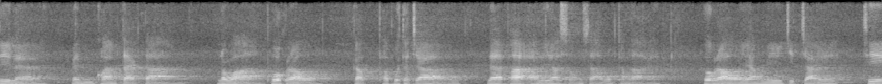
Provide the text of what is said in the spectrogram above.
นี่แหละเป็นความแตกต่าง ระหว่างพวกเรากับพระพุทธเจ้า และพระอริยสงสาวกทั้งหลาย พวกเรายังมีจิตใจที่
